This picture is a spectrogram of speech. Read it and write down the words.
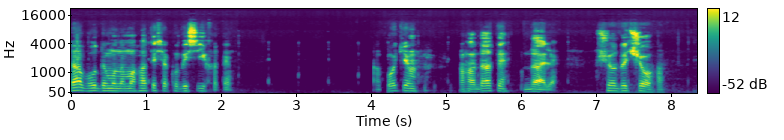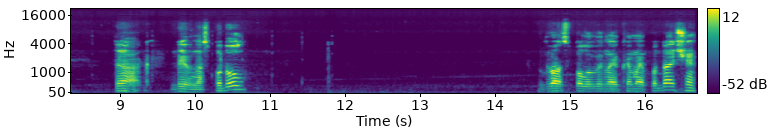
Та будемо намагатися кудись їхати. А потім гадати далі. Що до чого. Так, де в нас подол? Два з половиною км подачі.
